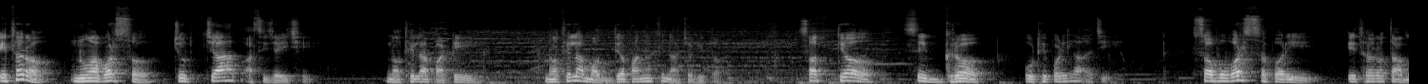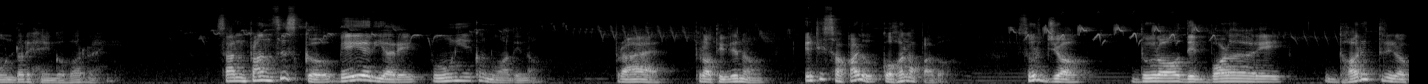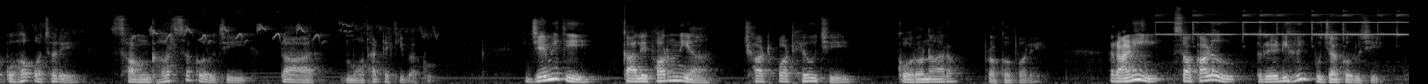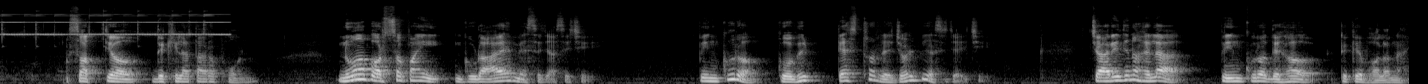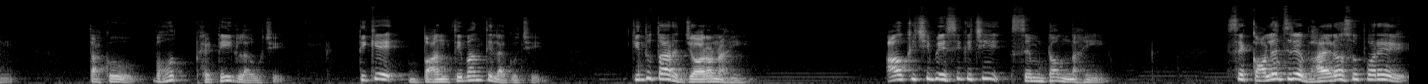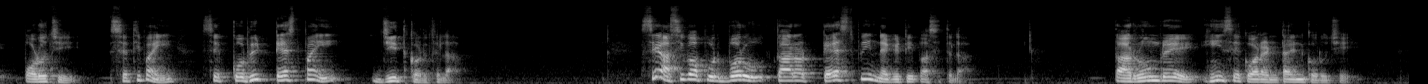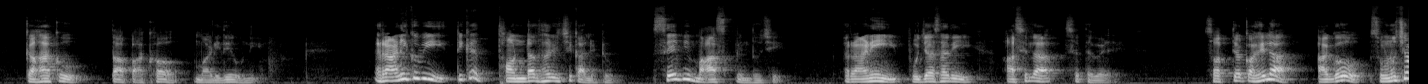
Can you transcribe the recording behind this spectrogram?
ଏଥର ନୂଆବର୍ଷ ଚୁପଚାପ ଆସିଯାଇଛି। ନଥିଲା ପାଟି ନଥିଲା ମଦ୍ୟପାନ କି ନାଚ ଗୀତ ସତ୍ୟ ଶୀଘ୍ର ଉଠି ପଡ଼ିଲା ଆଜି। ସବୁ ବର୍ଷ ପରି ଏଥର ତା ମୁଣ୍ଡରେ ହେଙ୍ଗଓଭର ନାହିଁ। ସାନ୍ ଫ୍ରାନ୍ସିସ୍କୋ ବେ ଏରିଆରେ ପୁଣି ଏକ ନୂଆ ଦିନ। ପ୍ରାୟ ପ୍ରତିଦିନ ଏଠି ସକାଳୁ କୋହଲା ପାଗ। ସୂର୍ଯ୍ୟ ଦୂର ଦିଗ୍ବଳୟରେ ଧରିତ୍ରୀର କୋହ ପଛରେ ସଂଘର୍ଷ କରୁଛି ତାର ମଥା ଟେକିବାକୁ। ଯେମିତି କାଲିଫର୍ଣ୍ଣିଆ ଛଟପଟ ହେଉଛି କରୋନାର ପ୍ରକୋପରେ। ରାଣୀ ସକାଳୁ ରେଡ଼ି ହୋଇ ପୂଜା କରୁଛି। ସତ୍ୟ ଦେଖିଲା ତାର ଫୋନ୍। ନୂଆ ବର୍ଷ ପାଇଁ ଗୁଡ଼ାଏ ମେସେଜ୍ ଆସିଛି। ପିଙ୍କୁର କୋଭିଡ଼ ଟେଷ୍ଟର ରେଜଲ୍ଟ ବି ଆସିଯାଇଛି। ଚାରିଦିନ ହେଲା ପିଙ୍କୁର ଦେହ ଟିକେ ଭଲ ନାହିଁ। ତାକୁ ବହୁତ ଫେଟିକ୍ ଲାଗୁଛି ଟିକେ ବାନ୍ତି ବାନ୍ତି ଲାଗୁଛି କିନ୍ତୁ ତାର ଜ୍ୱର ନାହିଁ ଆଉ କିଛି ବେଶୀ କିଛି ସିମ୍ପଟମ୍ ନାହିଁ ସେ କଲେଜରେ ଭାଇରସ୍ ଉପରେ ପଢ଼ୁଛି ସେଥିପାଇଁ ସେ କୋଭିଡ଼ ଟେଷ୍ଟ ପାଇଁ ଜିଦ୍ କରୁଥିଲା ସେ ଆସିବା ପୂର୍ବରୁ ତାର ଟେଷ୍ଟ ବି ନେଗେଟିଭ୍ ଆସିଥିଲା ତା ରୁମ୍ରେ ହିଁ ସେ କ୍ୱାରେଣ୍ଟାଇନ୍ କରୁଛି କାହାକୁ ତା ପାଖ ମାଡ଼ି ଦେଉନି ରାଣୀକୁ ବି ଟିକେ ଥଣ୍ଡା ଧରିଛି କାଲିଠୁ। ସେ ବି ମାସ୍କ ପିନ୍ଧୁଛି। ରାଣୀ ପୂଜା ସାରି ଆସିଲା ସେତେବେଳେ। ସତ୍ୟ କହିଲା ଆଗୋ ଶୁଣୁଛ?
